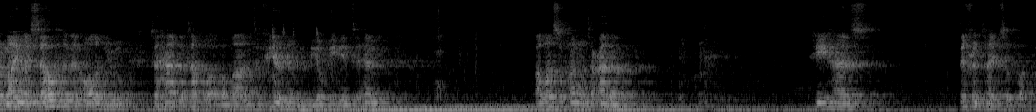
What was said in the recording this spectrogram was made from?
remind myself and then all of you to have the taqwa of Allah to fear Him and be obedient to Him Allah subhanahu wa ta'ala He has different types of love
